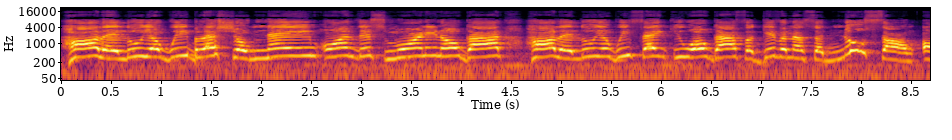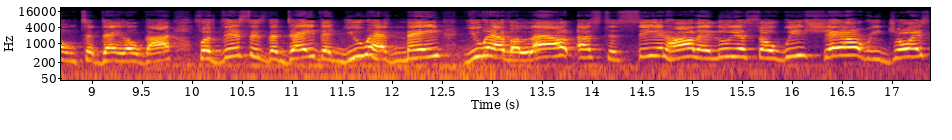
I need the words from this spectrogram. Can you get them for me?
Hallelujah. We bless your name on this morning, oh God. Hallelujah. We thank you, oh God, for giving us a new song on today, oh God. For this is the day that you have made. You have allowed us to see it. Hallelujah. So we shall rejoice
